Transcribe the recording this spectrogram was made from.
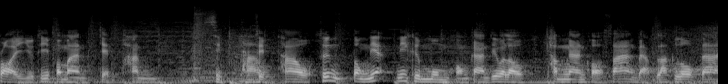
ปล่อยอยู่ที่ประมาณ 7,000 10 เท่า 10 เท่า ซึ่งตรงเนี้ยนี่คือมุมของการที่ว่าเราทำงานก่อสร้างแบบรักโลกได้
